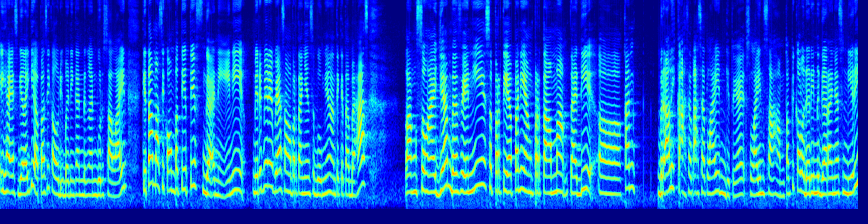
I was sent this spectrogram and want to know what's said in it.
IHSG lagi apa sih kalau dibandingkan dengan bursa lain? Kita masih kompetitif nggak nih? Ini mirip-mirip ya sama pertanyaan sebelumnya nanti kita bahas. Langsung aja Mbak Feni, seperti apa nih yang pertama tadi uh, kan beralih ke aset-aset lain gitu ya selain saham. Tapi kalau dari negaranya sendiri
